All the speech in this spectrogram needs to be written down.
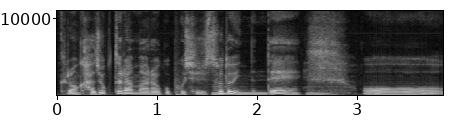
그런 가족 드라마라고 보실 수도 음. 있는데 음. 어.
